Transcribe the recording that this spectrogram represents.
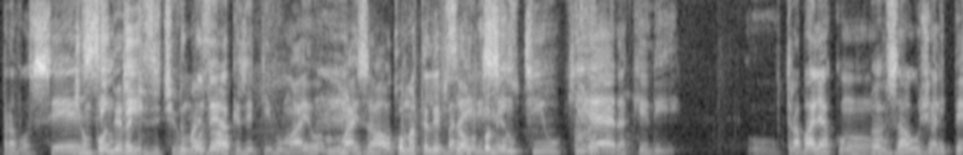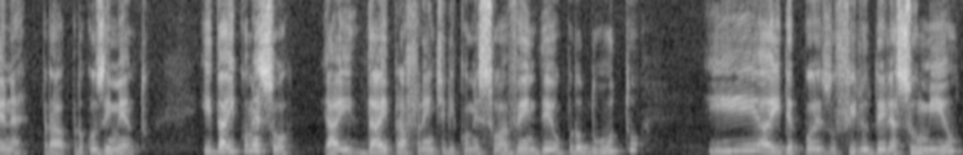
para você De um poder sentir, aquisitivo do mais poder alto. aquisitivo maior, mais alto. Como a televisão para no ele começo. sentir o que era aquele o- trabalhar com Ah. usar o GLP, né, para o cozimento. E daí começou. Aí daí para frente ele começou a vender o produto e aí depois o filho dele assumiu,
